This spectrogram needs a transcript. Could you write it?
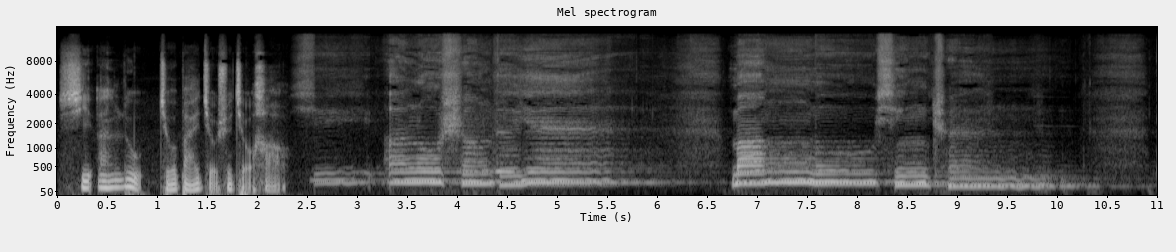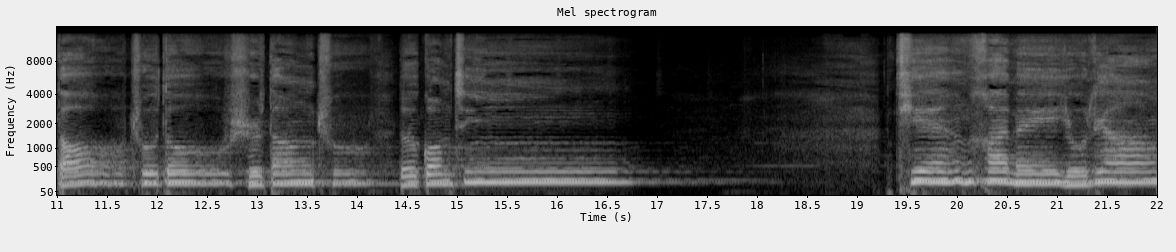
西安路九百九十九号》。西安路上的夜，盲目星辰，到处都是当初的光景。天还没有亮，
